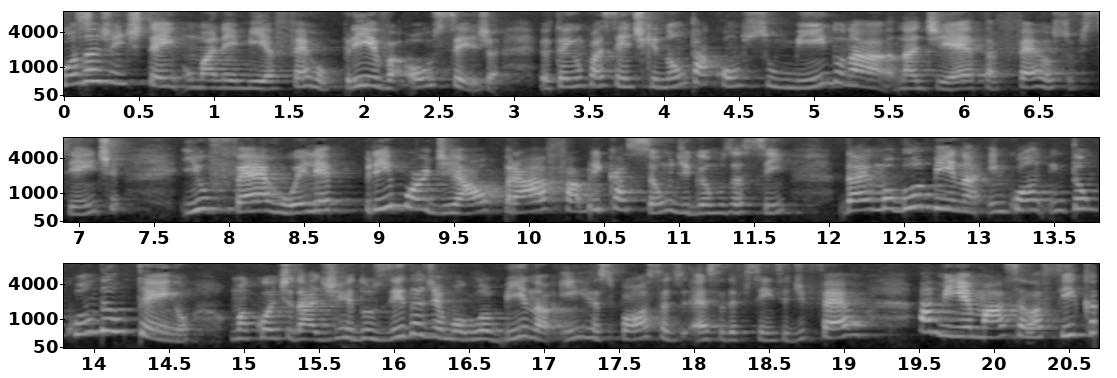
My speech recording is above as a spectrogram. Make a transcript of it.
quando a gente tem uma anemia ferropriva, ou seja, eu tenho um paciente que não está consumindo na, na dieta ferro suficiente, e o ferro ele é primordial para a fabricação, digamos assim, da hemoglobina. Então, quando eu tenho uma quantidade reduzida de hemoglobina em resposta a essa deficiência de ferro, a minha hemácia ela fica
